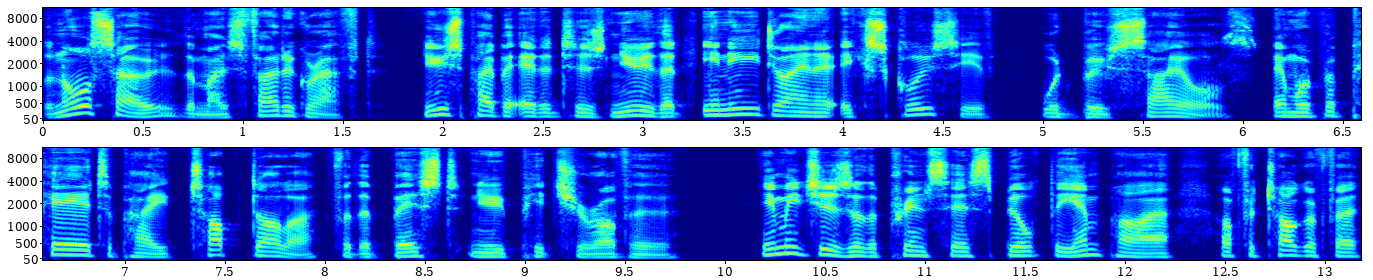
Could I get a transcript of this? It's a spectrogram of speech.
and also the most photographed. Newspaper editors knew that any Diana exclusive would boost sales and were prepared to pay top dollar for the best new picture of her. Images of the princess built the empire of photographer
